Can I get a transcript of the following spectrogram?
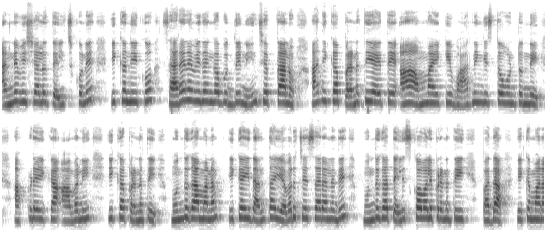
అన్ని విషయాలు తెలుసుకుని ఇక నీకు సరైన విధంగా బుద్ధి నేను చెప్తాను. అని ఇక ప్రణతి అయితే ఆ అమ్మాయికి వార్నింగ్ ఇస్తూ ఉంటుంది. అప్పుడే ఇక అవని ఇక ప్రణతి ముందుగా మనం ఇక ఇదంతా ఎవరు చేశారన్నది ముందుగా తెలుసుకోవాలి ప్రణతి. పద ఇక మన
